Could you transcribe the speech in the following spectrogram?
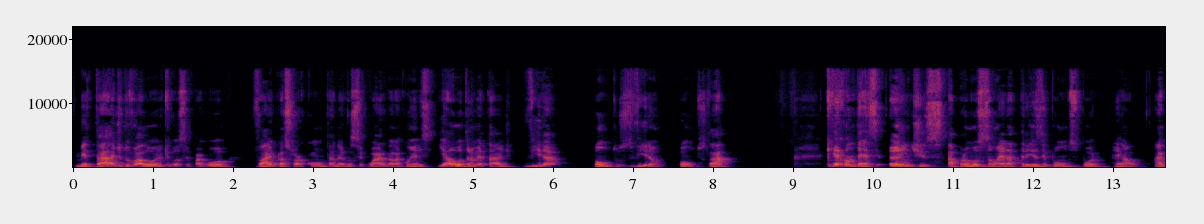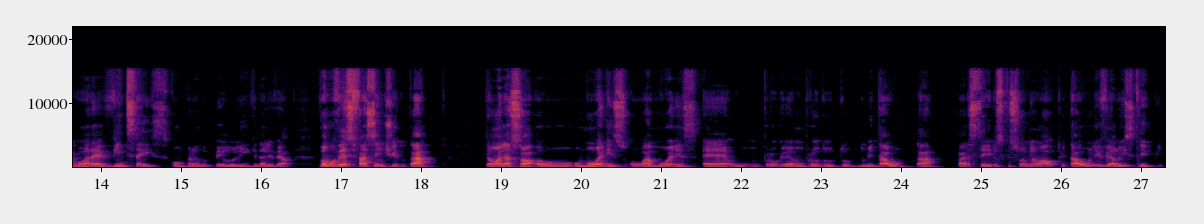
Metade do valor que você pagou vai para sua conta, né? Você guarda lá com eles, e a outra metade vira pontos, viram pontos, tá? Que, que acontece? Antes a promoção era 13 pontos por real. Agora é 26, comprando pelo link da Livelo. Vamos ver se faz sentido, tá? Então, olha só, o, o Mones, ou a Mones, é um, um, programa, um produto do Itaú, tá? Parceiros que sonham alto. Itaú, Livelo e Strip.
